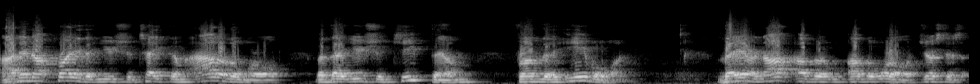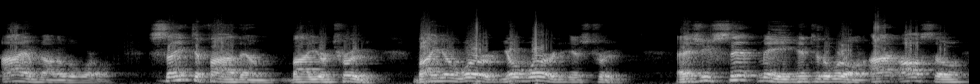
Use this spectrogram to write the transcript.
I do not pray that you should take them out of the world, but that you should keep them from the evil one. They are not of the, of the world, just as I am not of the world. Sanctify them by your truth. By your word, your word is truth. As you sent me into the world, I also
